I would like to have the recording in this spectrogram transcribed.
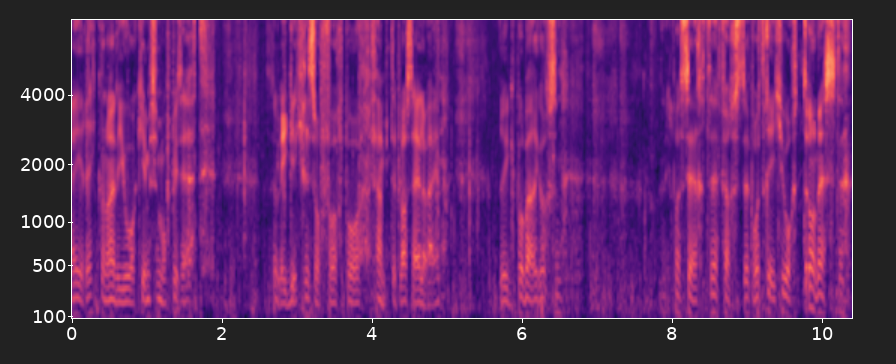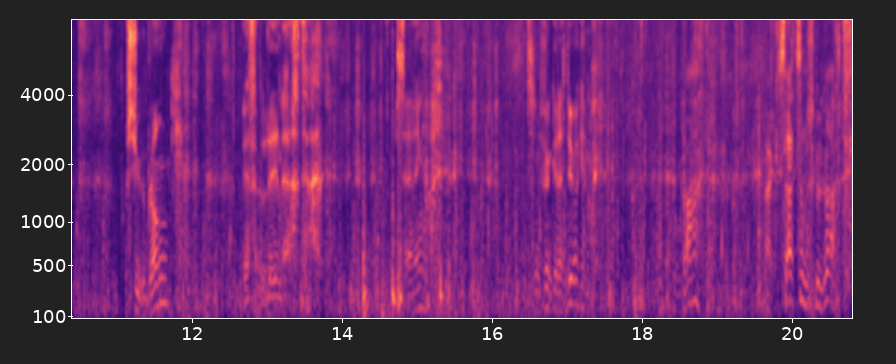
Eirik, og nå er det Joakim som er oppe i tet. Så ligger Kristoffer på femteplass hele veien. Rygg på Bergersen. De passerte første på 3.28 og neste på 7 blank. Vi følger de ned til passering her. Sånn funker dette, Joakim? Ja, det er ikke slett som det skulle vært.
